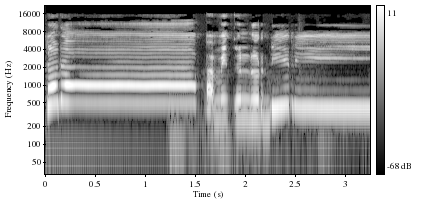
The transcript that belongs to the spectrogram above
Dadah pamit undur diri.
